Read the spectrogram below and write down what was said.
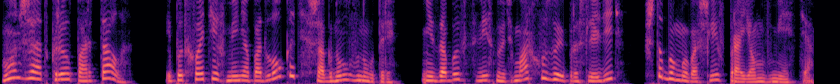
Он же открыл портал и, подхватив меня под локоть, шагнул внутрь, не забыв свистнуть Мархузу и проследить, чтобы мы вошли в проем вместе.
